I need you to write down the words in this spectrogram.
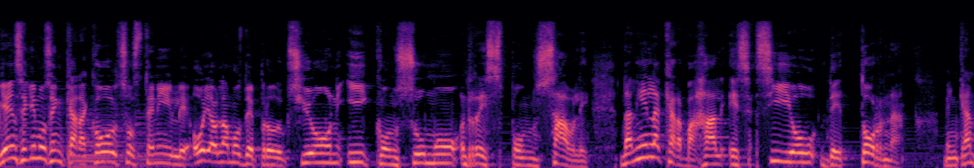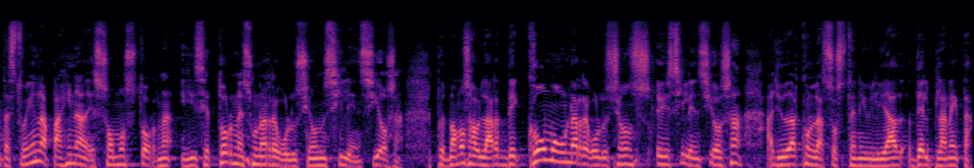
Bien, seguimos en Caracol Sostenible. Hoy hablamos de producción y consumo responsable. Daniela Carvajal es CEO de Torna. Me encanta, estoy en la página de Somos Torna y dice Torna es una revolución silenciosa. Pues vamos a hablar de cómo una revolución eh, silenciosa ayuda con la sostenibilidad del planeta.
